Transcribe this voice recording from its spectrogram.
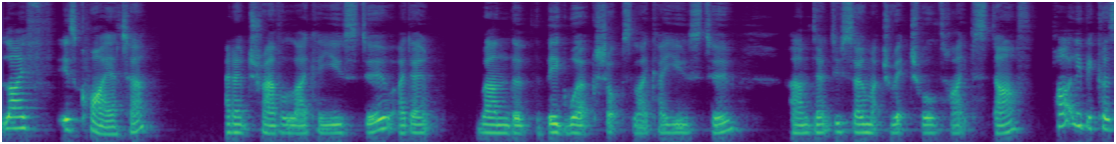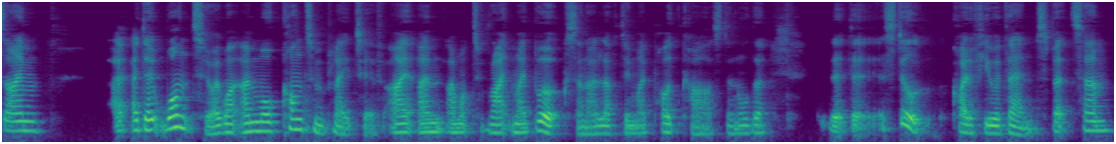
life is quieter. I don't travel like I used to. I don't run the, the big workshops like I used to. Um, don't do so much ritual type stuff. Partly because I'm I, I, don't want to. I want. I'm more contemplative. I, I'm. I want to write my books, and I love doing my podcast and all the. the, the still quite a few events, but um,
